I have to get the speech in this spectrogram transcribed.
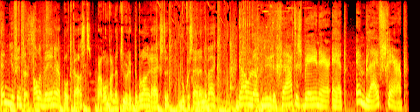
En je vindt er alle BNR-podcasts, waaronder natuurlijk de belangrijkste, Boeken zijn in de wijk. Download nu de gratis BNR-app en blijf scherp.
